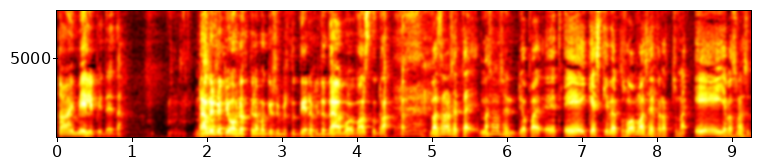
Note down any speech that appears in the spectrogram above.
tai mielipiteitä? Tämä oli nyt johdatteleva kysymys, mutta tiedän, mitä tähän voi vastata. mä sanoisin, että mä sanoisin jopa, että ei keskiverto suomalaiseen verrattuna ei, ja mä sanoisin,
